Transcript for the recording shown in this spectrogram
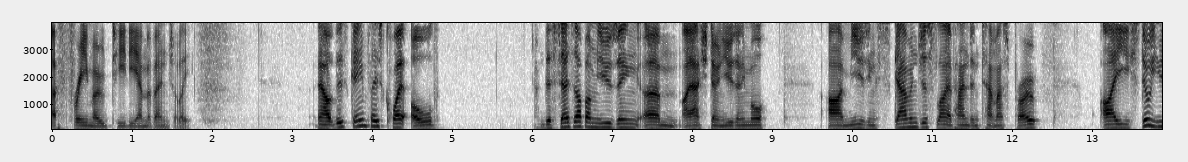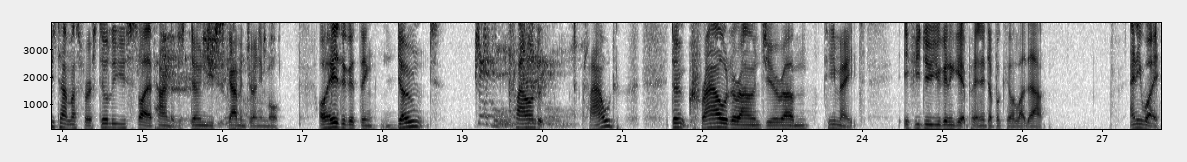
a free mode TDM eventually. Now, this gameplay is quite old. The setup I'm using, um, I actually don't use anymore. I'm using Scavenger, Sleight of Hand, and Tac Mask Pro. I still use Tac Mask Pro, I still use Sleight of Hand, I just don't use Scavenger anymore. Oh, here's a good thing. Don't cloud cloud? Don't crowd around your um, teammate. If you do you're going to get put in a double kill like that. Anyway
